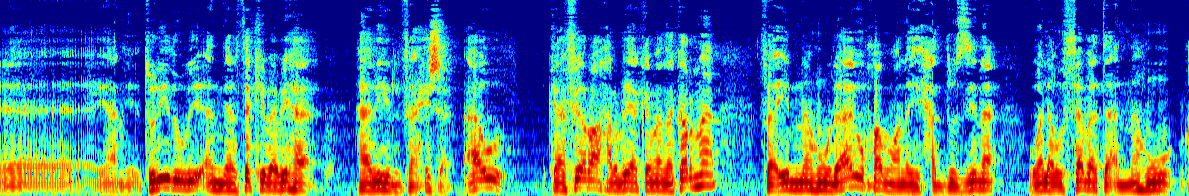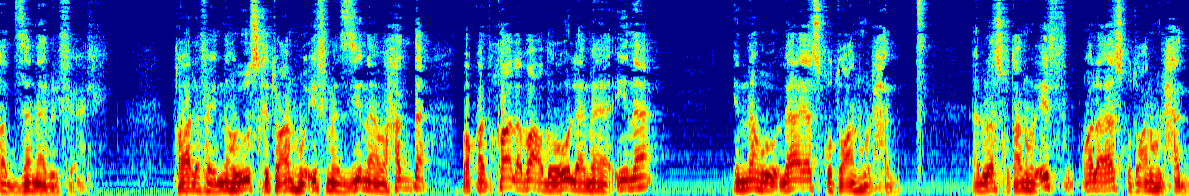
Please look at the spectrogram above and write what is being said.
آه، يعني تريد أن يرتكب بها هذه الفاحشة. أو كافرة حربية كما ذكرنا فإنه لا يقام عليه حد الزنا ولو ثبت أنه قد زنى بالفعل. قال فإنه يسقط عنه إثم الزنا وحده. وقد قال بعض علمائنا إنه لا يسقط عنه الحد. قالوا يسقط عنه الإثم ولا يسقط عنه الحد.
